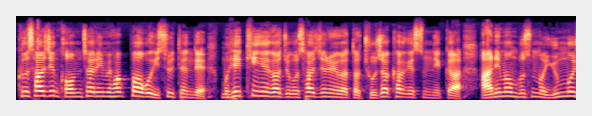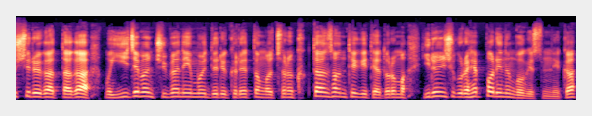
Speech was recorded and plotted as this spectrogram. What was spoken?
그 사진 검찰이 이미 확보하고 있을 텐데 뭐 해킹해가지고 사진을 갖다 조작하겠습니까? 아니면 무슨 뭐 윤모 씨를 갖다가 뭐 이재명 주변의 인물들이 그랬던 것처럼 극단 선택이 되도록 뭐 이런 식으로 해버리는 거겠습니까?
